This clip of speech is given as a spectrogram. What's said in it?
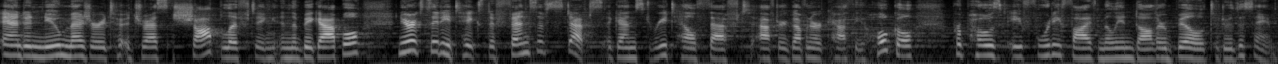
And a new measure to address shoplifting in the Big Apple. New York City takes defensive steps against retail theft after Governor Kathy Hochul proposed a $45 million bill to do the same.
